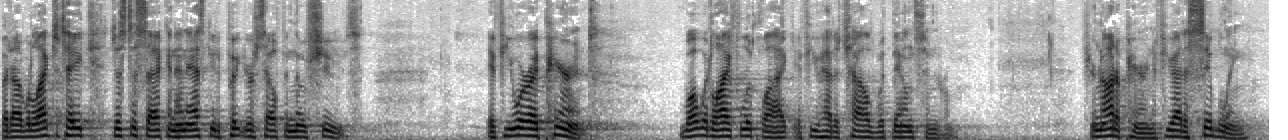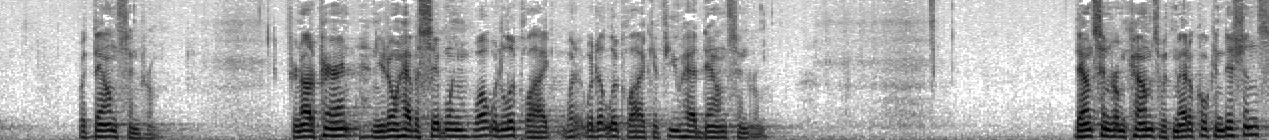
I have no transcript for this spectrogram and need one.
But I would like to take just a second and ask you to put yourself in those shoes. If you were a parent, what would life look like if you had a child with Down syndrome? If you're not a parent, if you had a sibling with Down syndrome, if you're not a parent and you don't have a sibling, what would it look like? What would it look like if you had Down syndrome? Down syndrome comes with medical conditions,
